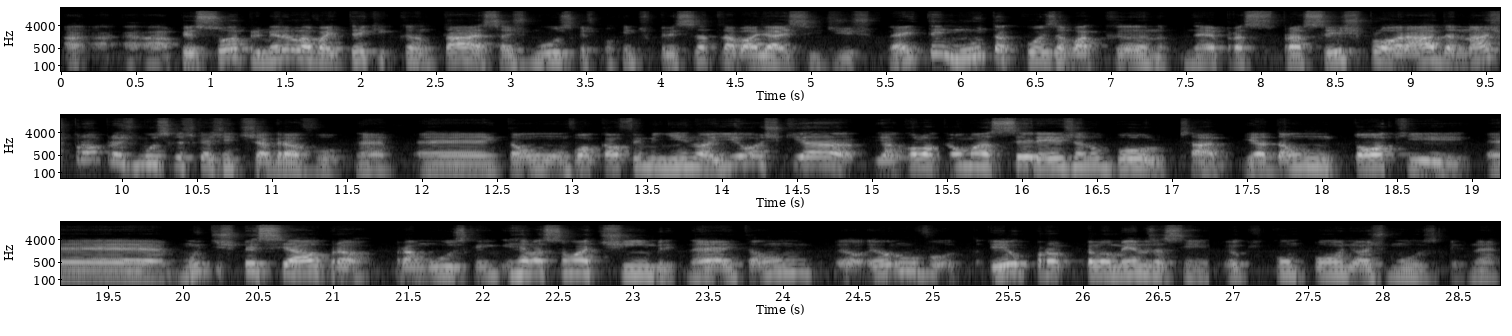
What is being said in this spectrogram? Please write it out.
a, a, a pessoa, primeiro, ela vai ter que cantar essas músicas, porque a gente precisa trabalhar esse disco. Né? E tem muita coisa bacana né, para ser explorada nas próprias músicas que a gente já gravou. Né? É, então, um vocal feminino aí, eu acho que ia, ia colocar uma cereja no bolo, sabe? Ia dar um toque é, muito especial para a música em relação a timbre, né? Então, eu, eu não vou eu, pelo menos assim, eu que componho as músicas, né?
